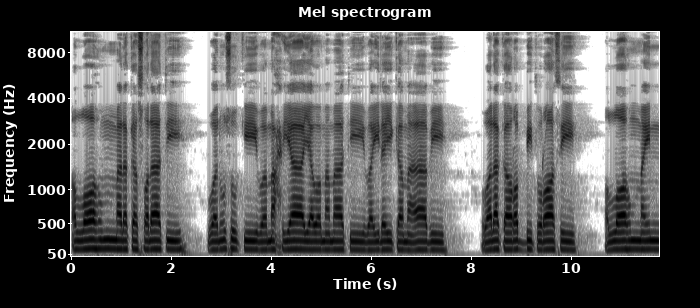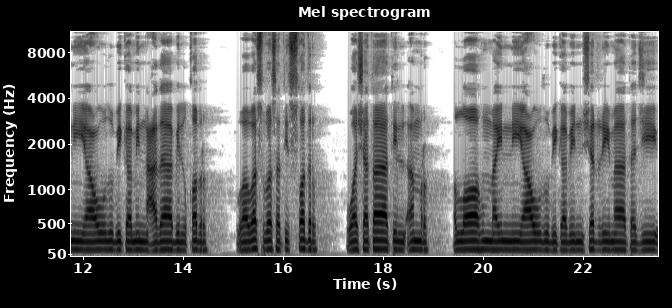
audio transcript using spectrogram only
اللهم لك صلاتي ونسكي ومحياي ومماتي وإليك مآبي ولك ربي تراثي. اللهم إني أعوذ بك من عذاب القبر ووسوسة الصدر وشتات الأمر. اللهم إني أعوذ بك من شر ما تجيء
